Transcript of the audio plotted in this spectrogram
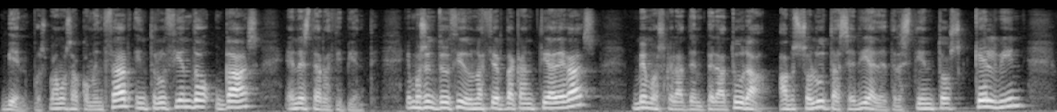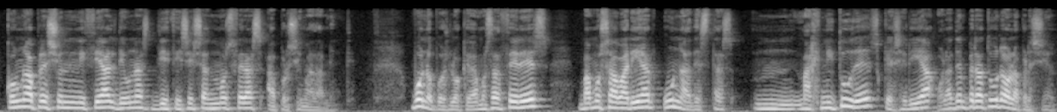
Bien, pues vamos a comenzar introduciendo gas en este recipiente. Hemos introducido una cierta cantidad de gas, vemos que la temperatura absoluta sería de 300 Kelvin, con una presión inicial de unas 16 atmósferas aproximadamente. Bueno, pues lo que vamos a hacer es, vamos a variar una de estas mm, magnitudes, que sería o la temperatura o la presión.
